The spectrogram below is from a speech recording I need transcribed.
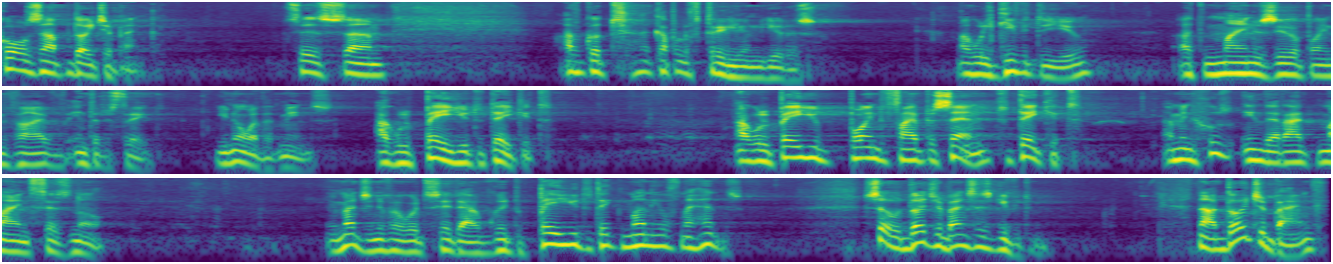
calls up Deutsche Bank. Says, um, I've got a couple of trillion euros. I will give it to you at minus 0.5 interest rate. You know what that means. I will pay you to take it. I will pay you 0.5% to take it. I mean, who in their right mind says no? Imagine if I were to say that I'm going to pay you to take money off my hands. So Deutsche Bank says, give it to me. Now, Deutsche Bank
